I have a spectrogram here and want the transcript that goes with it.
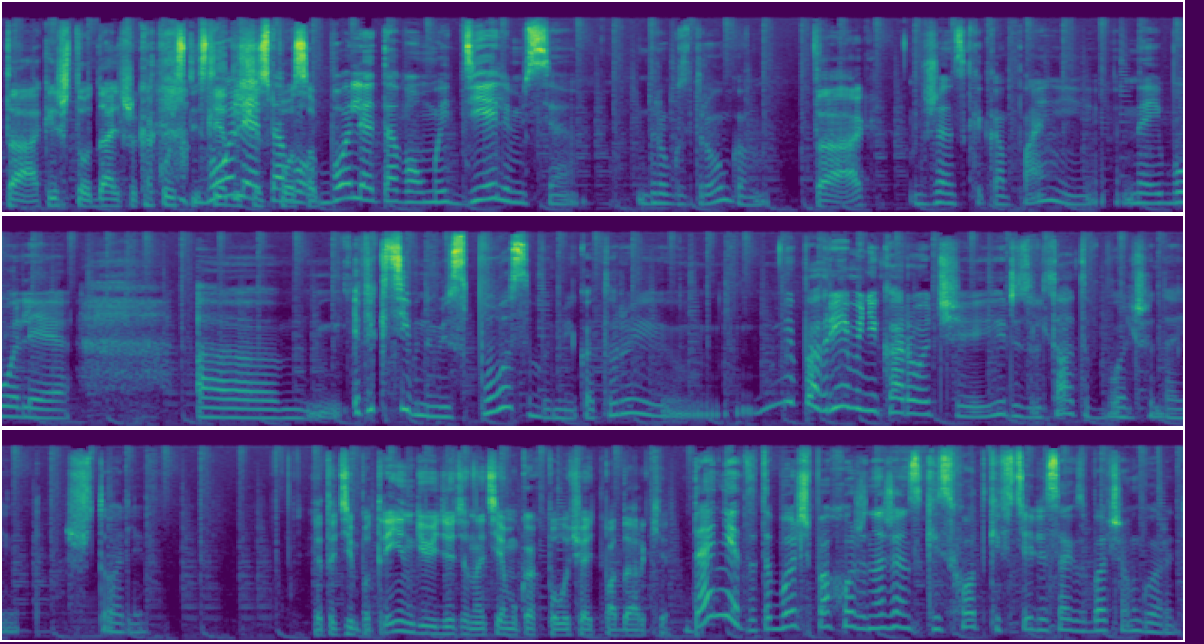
Так, и что дальше? Какой Более следующий того, способ? более того, мы делимся друг с другом Так. в женской компании наиболее эм, эффективными способами, которые и по времени короче, и результатов больше дают, что ли. Это типа тренинги ведете на тему, как получать подарки. Да нет, это больше похоже на женские сходки в стиле секс в большом городе.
